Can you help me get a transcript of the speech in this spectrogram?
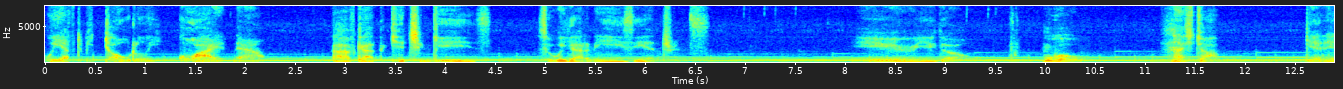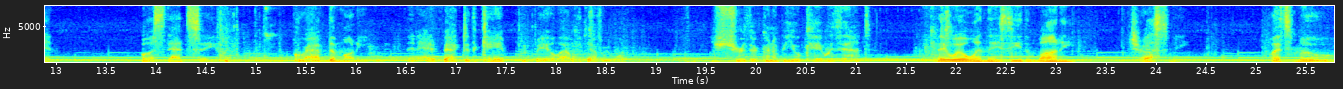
We have to be totally quiet now. I've got the kitchen keys, so we got an easy entrance. Here you go. Whoa. Nice job. Get in. Bust that safe. Grab the money, then head back to the camp and bail out with everyone. You sure they're gonna be okay with that? They will when they see the money. Trust me. Let's move.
